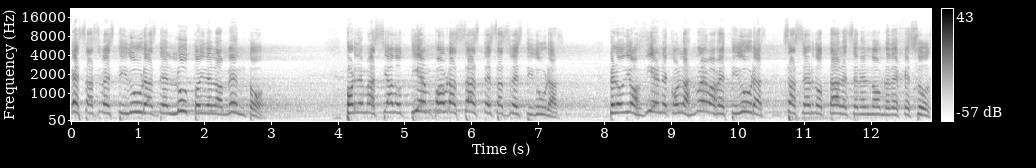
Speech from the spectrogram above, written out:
esas vestiduras de luto y de lamento. Por demasiado tiempo abrazaste esas vestiduras. Pero Dios viene con las nuevas vestiduras sacerdotales en el nombre de Jesús.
